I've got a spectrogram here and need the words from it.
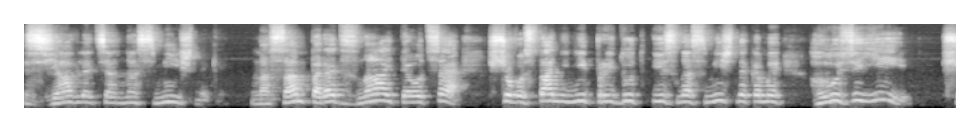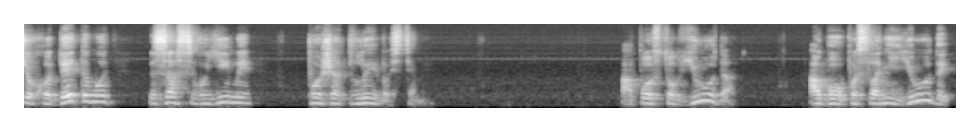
з'являться насмішники. Насамперед знайте оце, що в останні дні прийдуть із насмішниками глузії, що ходитимуть за своїми пожадливостями. Апостол Юда або у посланні Юди,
